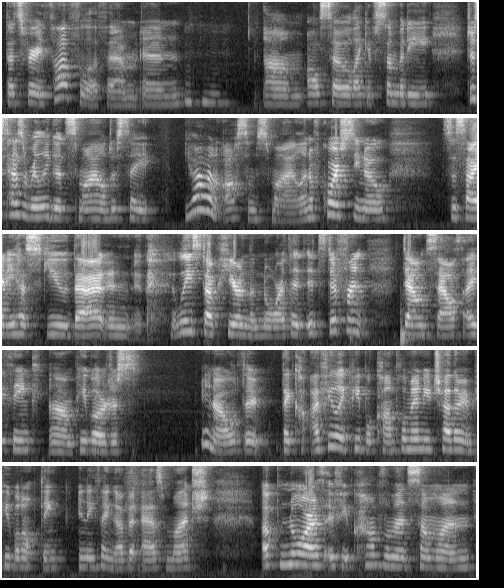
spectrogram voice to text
that's very thoughtful of them and um, also, like if somebody just has a really good smile, just say, You have an awesome smile. And of course, you know, society has skewed that, and at least up here in the north, it, it's different down south. I think um, people are just, you know, they they. I feel like people compliment each other, and people don't think anything of it as much. Up north, if you compliment someone,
